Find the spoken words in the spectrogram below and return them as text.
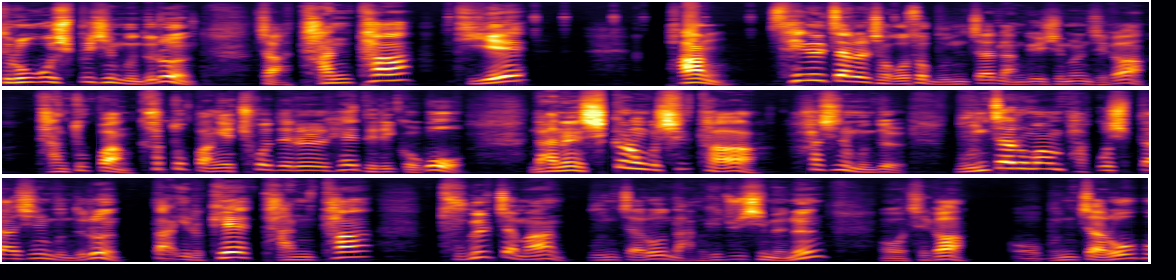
들어오고 싶으신 분들은 자 단타 뒤에 방 세 글자를 적어서 문자를 남겨주시면 제가 단톡방, 카톡방에 초대를 해드릴 거고 나는 시끄러운 거 싫다 하시는 분들 문자로만 받고 싶다 하시는 분들은 딱 이렇게 단타 두 글자만 문자로 남겨주시면은 어 제가 어 문자로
